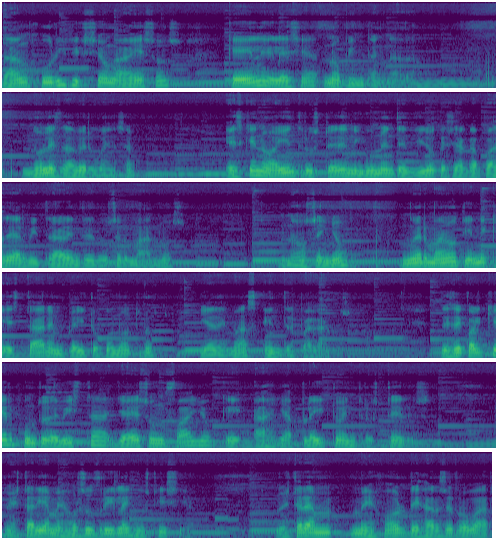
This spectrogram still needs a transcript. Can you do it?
dan jurisdicción a esos que en la iglesia no pintan nada. ¿No les da vergüenza? ¿Es que no hay entre ustedes ningún entendido que sea capaz de arbitrar entre dos hermanos? No, Señor. Un hermano tiene que estar en pleito con otro y además entre paganos. Desde cualquier punto de vista ya es un fallo que haya pleito entre ustedes. ¿No estaría mejor sufrir la injusticia? ¿No estaría mejor dejarse robar?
